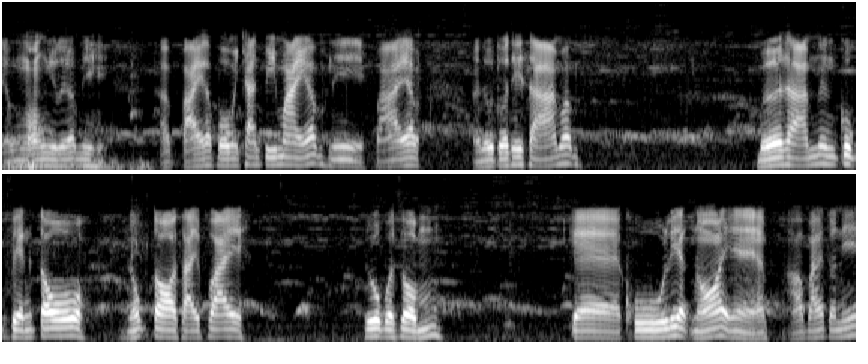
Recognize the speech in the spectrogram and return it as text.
ยังมองอยู่เลยครับนี่ครับไปครับโปรโมชั่นปีใหม่ครับ นี่ไปครับ มาดูตัวที่สามครับ เบอร์สามหนึ่งกุกเสียงโต นกต่อสายไฟ ลูกผสม แก่ครูเรียกน้อยเนี่ยครับ เอาไปตัวนี้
